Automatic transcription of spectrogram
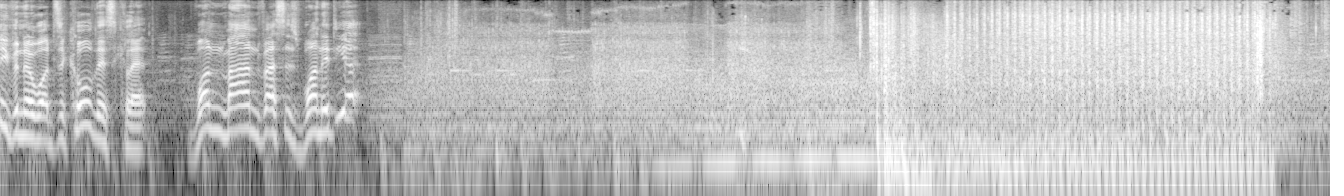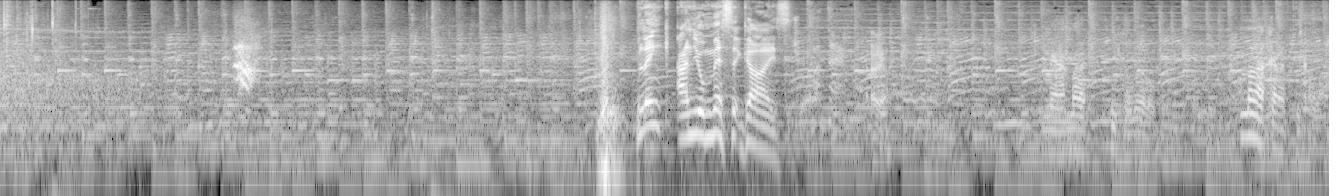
don't even know what to call this clip. One man versus one idiot? Blink and you'll miss it, guys. Oh, yeah. Man, I'm gonna peek a little. I'm not gonna peek a lot.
